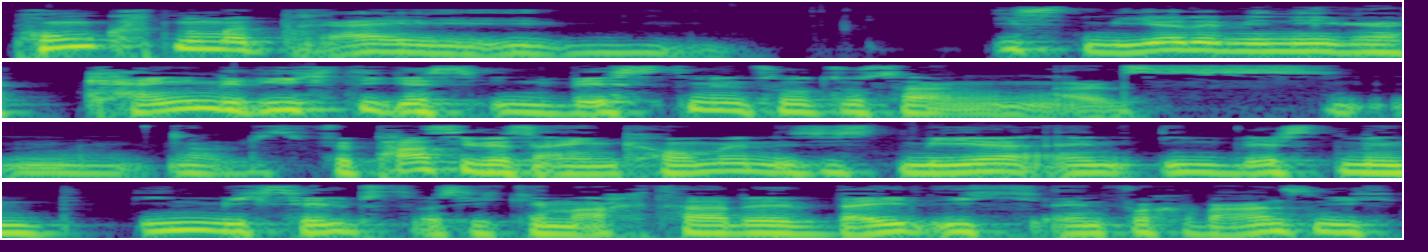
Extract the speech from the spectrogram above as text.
Punkt Nummer drei ist mehr oder weniger kein richtiges Investment sozusagen als, als für passives Einkommen. Es ist mehr ein Investment in mich selbst, was ich gemacht habe, weil ich einfach wahnsinnig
